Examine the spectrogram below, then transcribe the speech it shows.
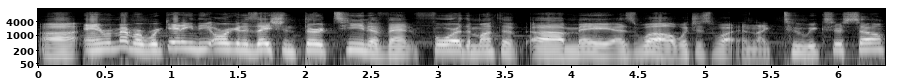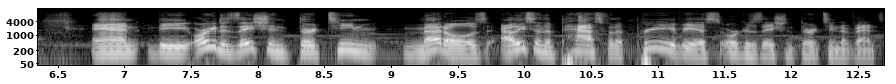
Uh, and remember, we're getting the Organization 13 event for the month of uh, May as well, which is what, in like two weeks or so? And the Organization 13 medals, at least in the past for the previous Organization 13 events,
